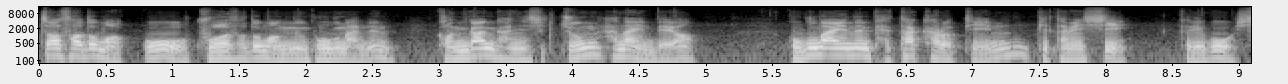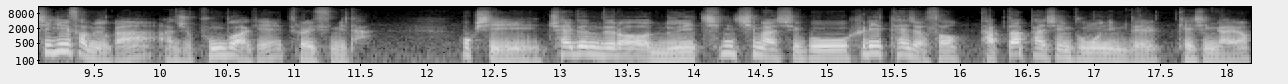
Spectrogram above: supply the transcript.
쪄서도 먹고 구워서도 먹는 고구마는 건강 간식 중 하나인데요. 고구마에는 베타카로틴, 비타민 C, 그리고 식이섬유가 아주 풍부하게 들어 있습니다. 혹시 최근 들어 눈이 침침하시고 흐릿해져서 답답하신 부모님들 계신가요?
